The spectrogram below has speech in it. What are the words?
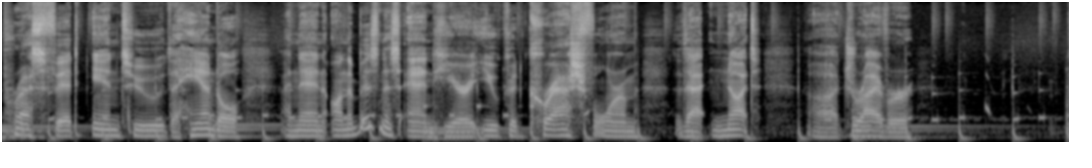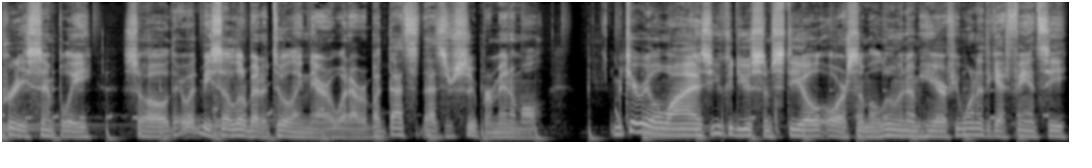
press fit into the handle. And then on the business end here, you could crash form that nut uh, driver pretty simply. So there would be a little bit of tooling there or whatever, but that's that's super minimal. Material wise, you could use some steel or some aluminum here. If you wanted to get fancy,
